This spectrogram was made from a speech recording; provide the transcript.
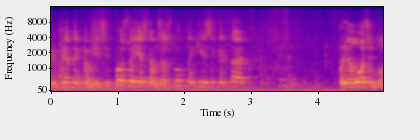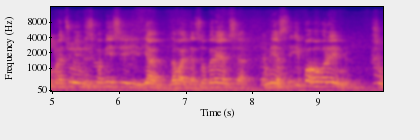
бюджетної комісії. Просто є там заступник, є секретар. Приголосимо, попрацюємо з комісією. Я, давайте соберемося в місті і поговоримо, щоб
